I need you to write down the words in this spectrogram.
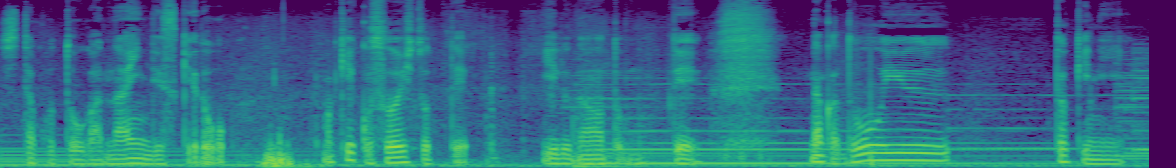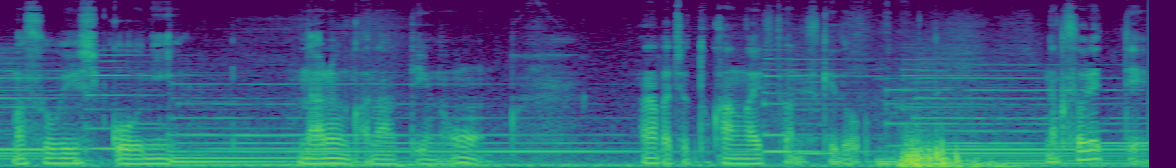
したことがないんですけど、まあ、結構そういう人っているなと思ってなんかどういう時に、まあ、そういう思考になるんかなっていうのを、まあ、なんかちょっと考えてたんですけどなんかそれって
